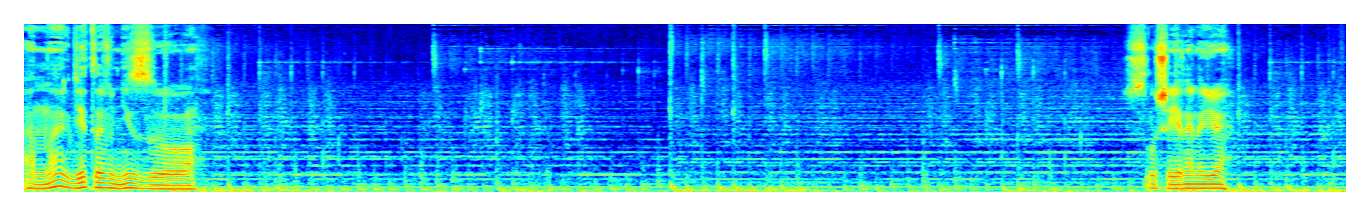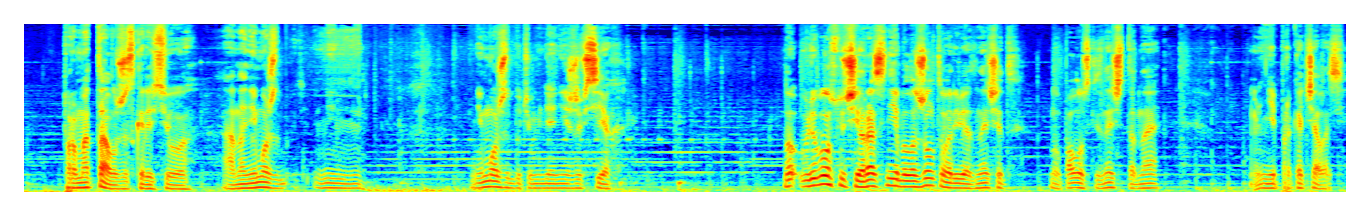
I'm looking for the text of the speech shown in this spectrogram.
Она где-то внизу. Слушай, я, наверное, ее промотал уже, скорее всего. Она не может быть... Не, не может быть у меня ниже всех. Но в любом случае, раз не было желтого, ребят, значит... Ну, полоски, значит, она не прокачалась.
